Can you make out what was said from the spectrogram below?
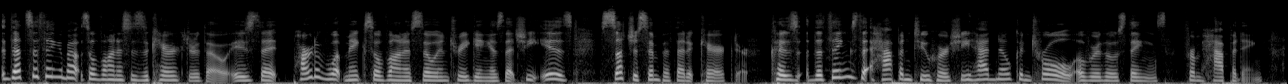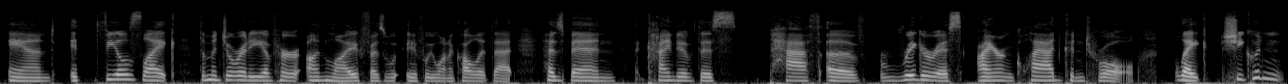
That's the thing about Sylvanas as a character, though, is that part of what makes Sylvanas so intriguing is that she is such a sympathetic character. Because the things that happened to her, she had no control over those things from happening. And it feels like the majority of her unlife, as w- if we want to call it that, has been kind of this path of rigorous ironclad control. Like she couldn't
